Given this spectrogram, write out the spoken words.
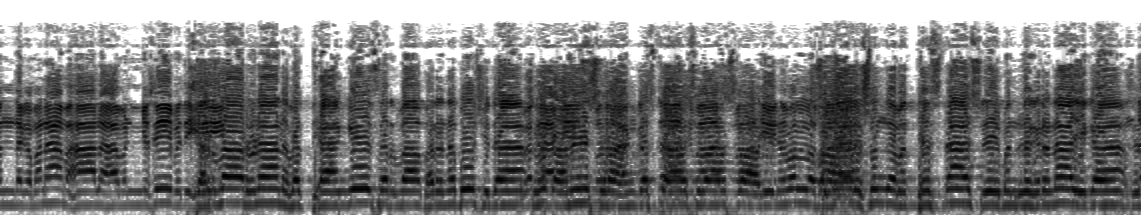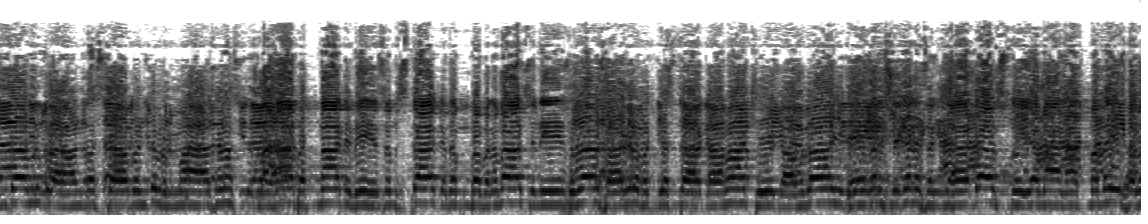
మందగమనా మహాలావణ్య సేవతి సర్వారుణానవధ్యాంగే సర్వాభరణభూషిత. శివకామేశ్వర అంగస్థా శివాస్వాధీన వల్లభ శృంగ మధ్యస్థ శ్రీమన్నగరనాయిక చింతామృతాంతస్థా పంచ బ్రహ్మాసనస్థిత మహాపద్మాటవే సంస్థా కదంబ వనవాసిని. సుధాసాగర మధ్యస్థా కామాక్షి కామదాయినే దేవర్షిగణ సంఘాత స్తూయమానాత్మ వైభవ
